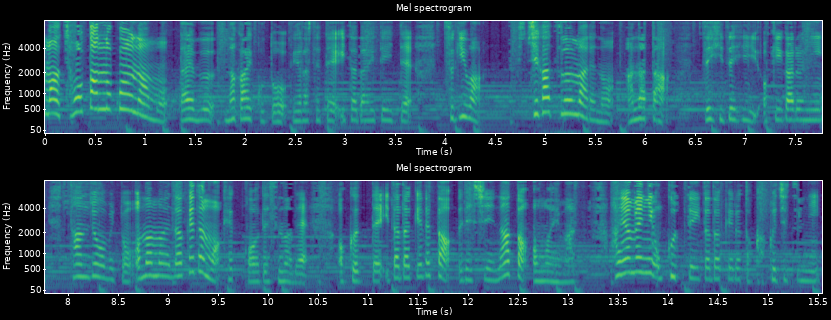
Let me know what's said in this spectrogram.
まあ長短のコーナーもだいぶ長いことやらせていただいていて次は7月生まれのあなた。ぜひぜひお気軽に誕生日とお名前だけでも結構ですので送っていただけると嬉しいなと思います。早めに送っていただけると確実に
